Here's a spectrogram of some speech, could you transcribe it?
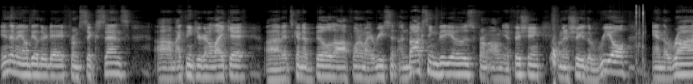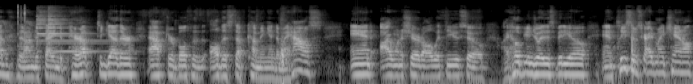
in the mail the other day from Sixth Sense. Um, I think you're going to like it. Um, it's to build off one of my recent unboxing videos from Omnia Fishing. I'm to show you the reel and the rod that I'm deciding to pair up together after both of the, all this stuff coming into my house. And I want to share it all with you. So I hope you enjoy this video and please subscribe to my channel.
